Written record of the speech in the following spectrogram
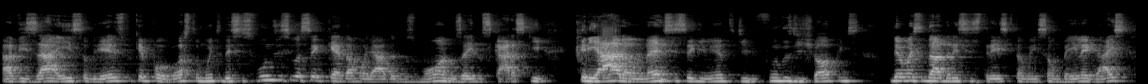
Avisar aí sobre eles, porque, pô, gosto muito desses fundos e se você quer dar uma olhada nos monos aí, nos caras que criaram né, esse segmento de fundos de shoppings, dê uma estudada nesses três que também são bem legais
